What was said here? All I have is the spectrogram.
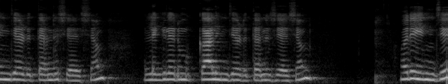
ഇഞ്ച് എടുത്തതിന് ശേഷം അല്ലെങ്കിൽ ഒരു മുക്കാൽ ഇഞ്ച് എടുത്തതിന് ശേഷം ഒരു ഇഞ്ച്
